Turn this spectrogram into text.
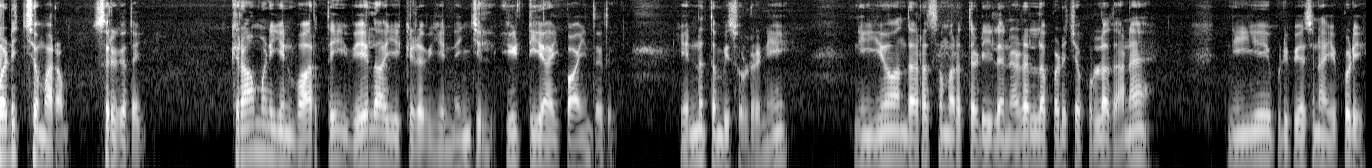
படித்த மரம் சிறுகதை. கிராமணியின் வார்த்தை வேலாயி கிழவியின் நெஞ்சில் ஈட்டியாய் பாய்ந்தது. என்ன தம்பி சொல்கிறனே நீ? நீயும் அந்த அரச மரத்தடியில் நிழல்ல படித்த புள்ள தானே? நீயே இப்படி பேசினா எப்படி?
